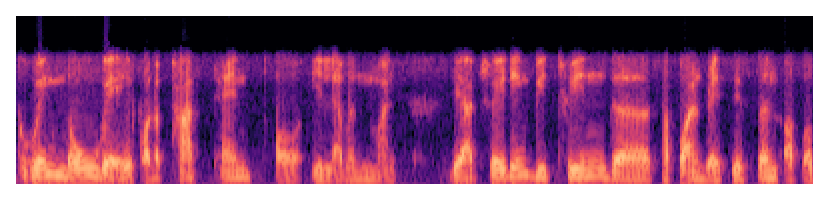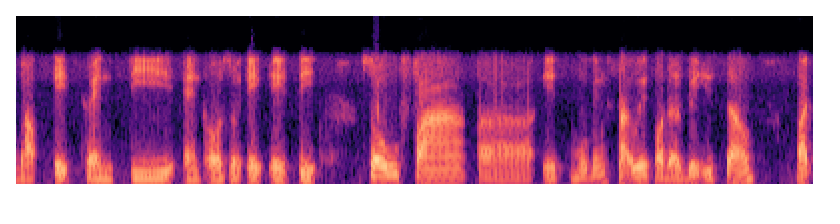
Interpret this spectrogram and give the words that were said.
going nowhere for the past 10 or 11 months. They are trading between the support and resistance of about 820 and also 880. So far, uh, it's moving sideways for the REIT itself. But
